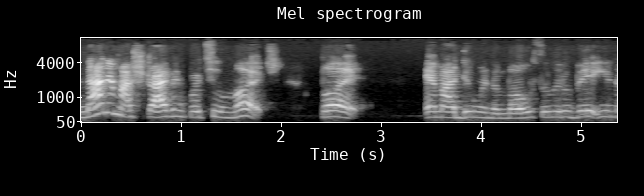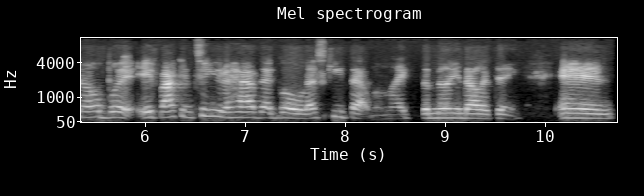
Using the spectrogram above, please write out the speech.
not am I striving for too much, but am I doing the most a little bit, you know? But if I continue to have that goal, let's keep that one, like the million dollar thing. And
